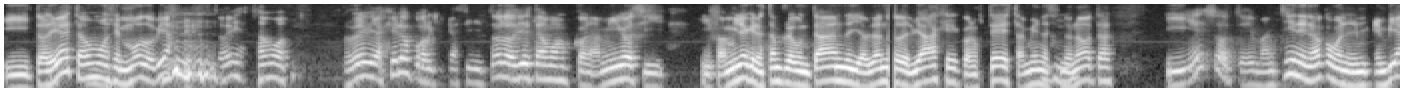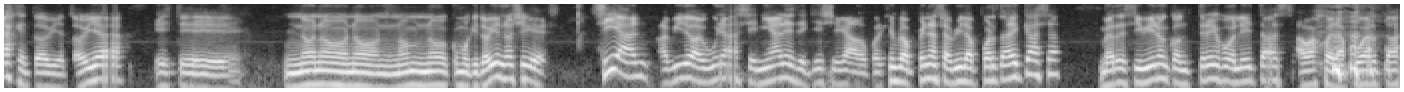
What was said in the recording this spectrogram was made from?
y todavía estamos en modo viaje, todavía estamos re viajeros porque casi todos los días estamos con amigos y, familia que nos están preguntando y hablando del viaje, con ustedes también haciendo notas. Y eso te mantiene, ¿no? Como en, en, viaje todavía, todavía, este, no, no, no, no, no, como que todavía no llegues. Sí han habido algunas señales de que he llegado. Por ejemplo, apenas abrí la puerta de casa, me recibieron con tres boletas abajo de la puerta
